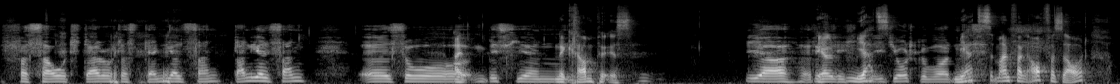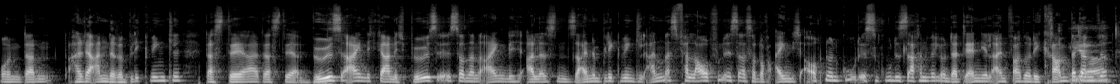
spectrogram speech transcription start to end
versaut, dadurch, dass Daniel San, Daniel San äh, so Ein- ein bisschen, Eine Krampe ist. Ja, Ja, richtig, mir ein hat's- Idiot geworden Mir hat ist. es am Anfang auch versaut und dann halt der andere Blickwinkel, dass der, dass der Böse eigentlich gar nicht böse ist, sondern eigentlich alles in seinem Blickwinkel anders verlaufen ist, dass er doch eigentlich auch nur ein Gutes und gute Sachen will und der Daniel einfach nur die Krampe dann Ja. wird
